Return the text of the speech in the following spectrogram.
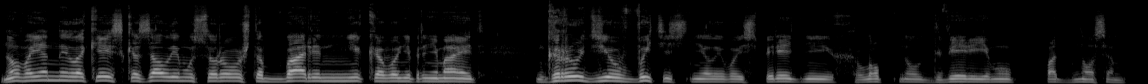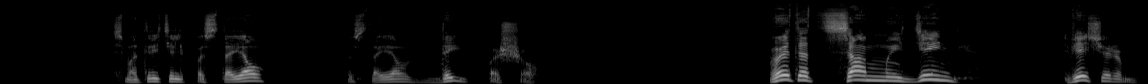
но военный лакей сказал ему сурово, что барин никого не принимает, грудью вытеснил его из передней и хлопнул двери ему под носом. Смотритель постоял, постоял, да и пошел. В этот самый день вечером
